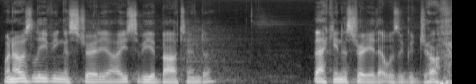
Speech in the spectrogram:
When I was leaving Australia, I used to be a bartender. Back in Australia, that was a good job.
